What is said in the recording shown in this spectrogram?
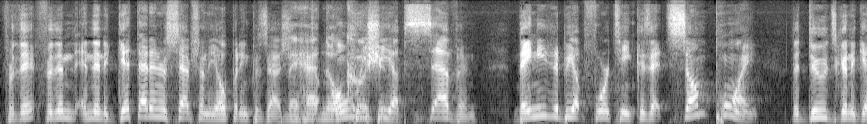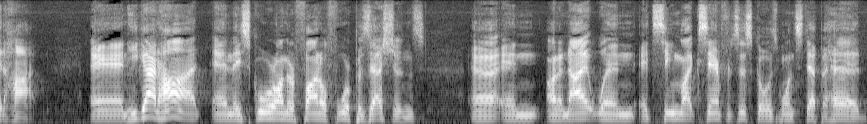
For, the, for them, and then to get that interception on the opening possession, They had to no only cushion. be up seven. They needed to be up 14 because at some point, the dude's going to get hot. And he got hot, and they score on their final four possessions. Uh, and on a night when it seemed like San Francisco was one step ahead,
